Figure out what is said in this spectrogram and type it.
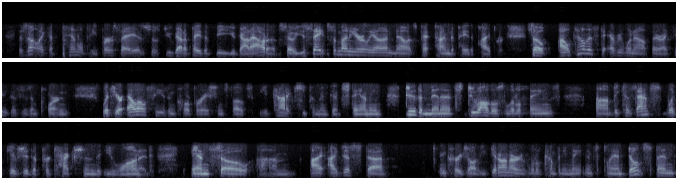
it's not like a penalty per se. It's just you've got to pay the fee you got out of. So you save some money early on. Now it's time to pay the piper. So I'll tell this to everyone out there. I think this is important with your LLCs and corporations, folks. you've got to keep them in good standing. Do the minutes. Do all those little things. Uh, because that's what gives you the protection that you wanted. And so um, I, I just uh, encourage all of you get on our little company maintenance plan. Don't spend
